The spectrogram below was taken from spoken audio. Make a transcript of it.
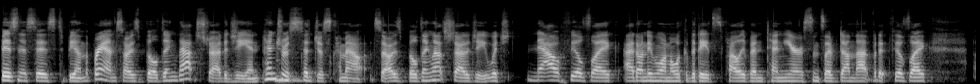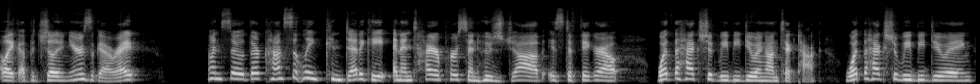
businesses to be on the brand. So I was building that strategy and Pinterest mm-hmm. had just come out. So I was building that strategy, which now feels like I don't even want to look at the dates. It's probably been 10 years since I've done that, but it feels like like a bajillion years ago, right? And so they're constantly can dedicate an entire person whose job is to figure out what the heck should we be doing on TikTok? What the heck should we be doing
